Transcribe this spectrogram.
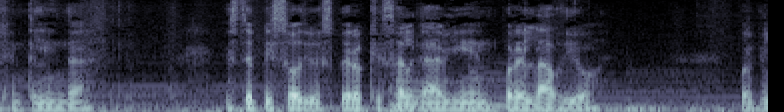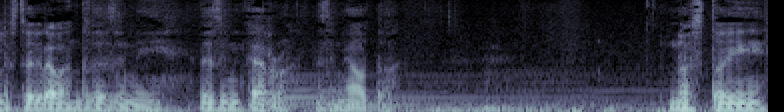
gente linda. Este episodio espero que salga bien por el audio, porque lo estoy grabando desde mi, desde mi carro, desde mi auto. No estoy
